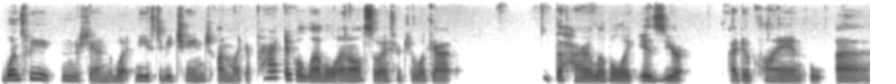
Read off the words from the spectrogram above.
Once we understand what needs to be changed on like a practical level, and also I start to look at the higher level, like is your ideal client uh,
